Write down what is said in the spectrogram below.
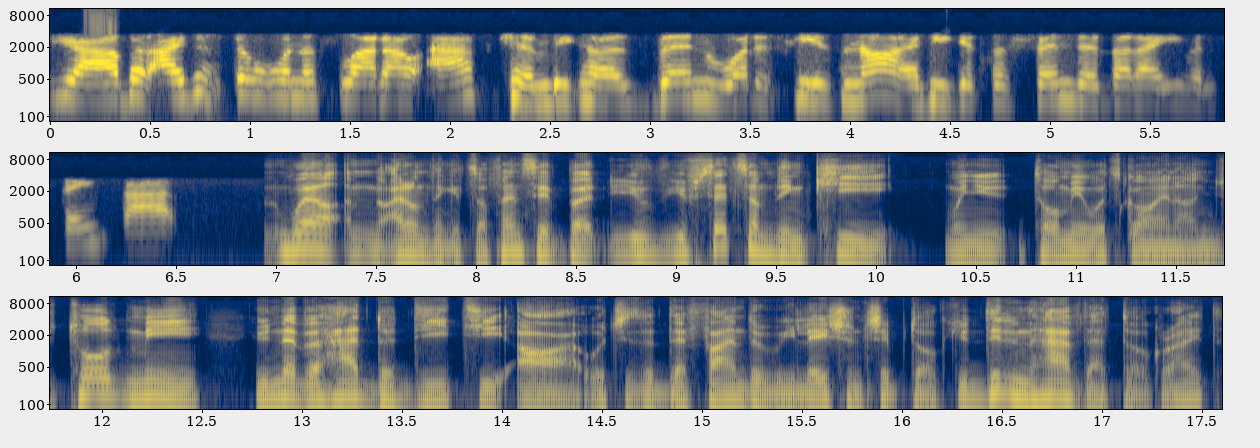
Yeah, but I just don't want to flat out ask him because then what if he's not and he gets offended that I even think that? Well, um, I don't think it's offensive, but you've you've said something key when you told me what's going on. You told me you never had the DTR, which is the define the relationship talk. You didn't have that talk, right?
